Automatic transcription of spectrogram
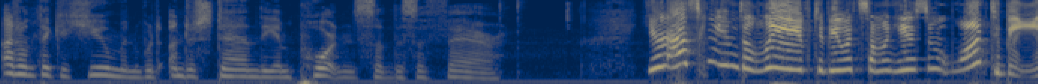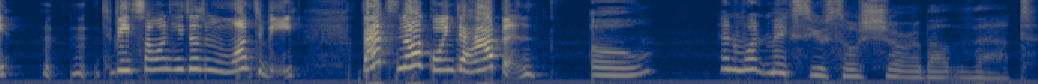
I don't think a human would understand the importance of this affair. You're asking him to leave to be with someone he doesn't want to be. To be someone he doesn't want to be. That's not going to happen. Oh? And what makes you so sure about that?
